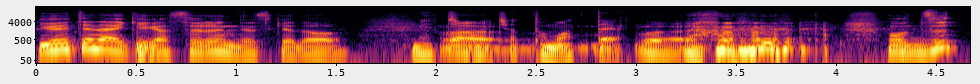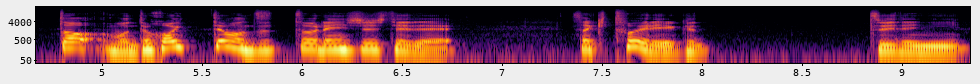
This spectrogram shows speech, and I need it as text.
言えてない気がするんですけど。めちゃめちゃ止まったよ。もう もうずっともうどこ行ってもずっと練習しててさっきトイレ行くついでに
